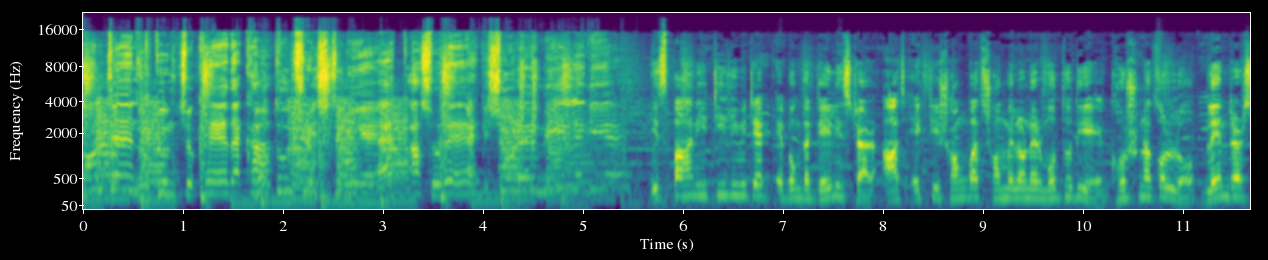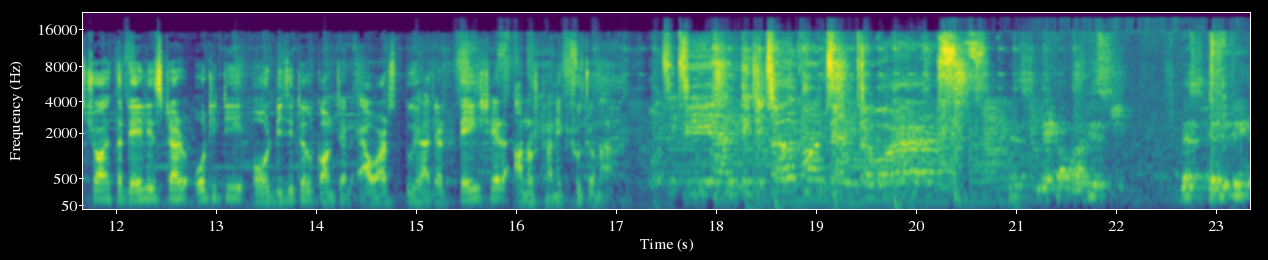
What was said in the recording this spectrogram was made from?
কন্টেন্ট নতুন চোখে দেখা, নতুন সৃষ্টি নিয়ে এক আসরে একই সুরে মিলে গিয়ে ইস্পাহানি টি লিমিটেড এবং দ্য ডেইলি স্টার আজ একটি সংবাদ সম্মেলনের মধ্য দিয়ে ঘোষণা করল Blenders Choice the Daily Star OTT ও ডিজিটাল কন্টেন্ট অ্যাওয়ার্ডস দুই হাজার তেইশের আনুষ্ঠানিক সূচনা best makeup artist, best editing.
